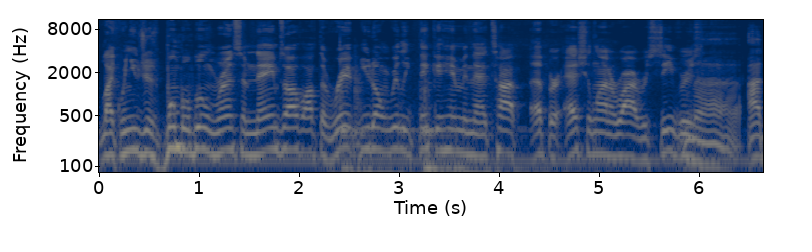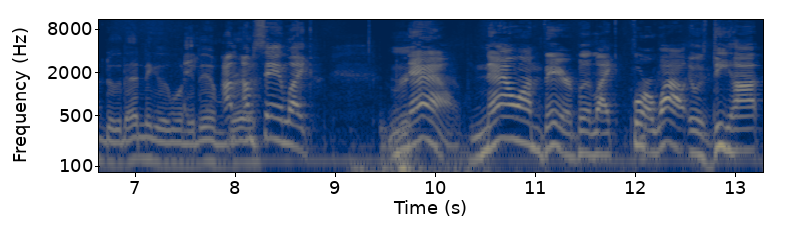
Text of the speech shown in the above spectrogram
like when you just boom boom boom run some names off off the rip, you don't really think of him in that top upper echelon of wide receivers. nah, I do. That nigga one of them, I'm. I'm saying like now, now I'm there, but like for a while it was D Hop,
